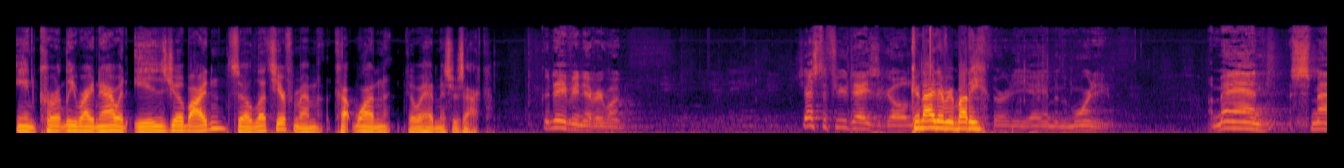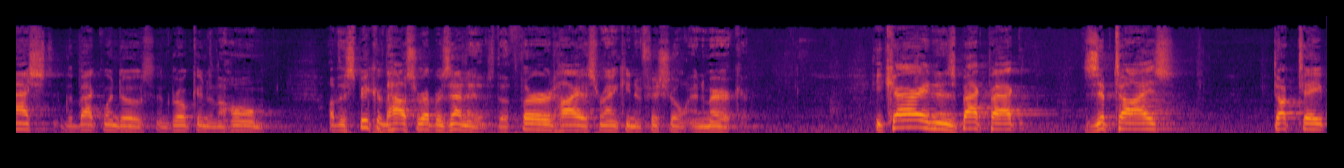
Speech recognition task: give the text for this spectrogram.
And currently, right now, it is Joe Biden. So let's hear from him. Cut one. Go ahead, Mr. Zach. Good evening, everyone. Just a few days ago, good night, everybody. 30 a.m. in the morning, a man smashed the back windows and broke into the home of the Speaker of the House of Representatives, the third highest ranking official in America. He carried in his backpack zip ties, duct tape,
